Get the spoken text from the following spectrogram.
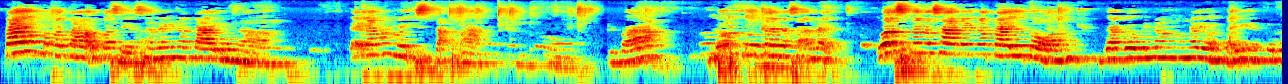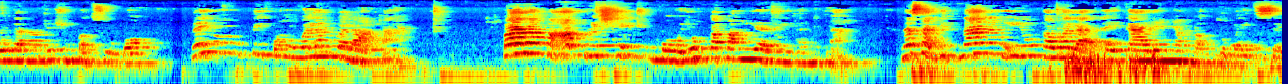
Tayong mga tao kasi, sanay na tayo na kailangan may stock ka. Di ba? Doon doon tayo nasanay. Once na nasanay na tayo doon, gagawin ng ngayon, tayo tulutan natin yung pagsubok. Na yung tipong walang-wala ka. Para ma-appreciate mo yung kapangyarihan niya na sa gitna ng iyong kawalan ay kaya niyang mag-provide sa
